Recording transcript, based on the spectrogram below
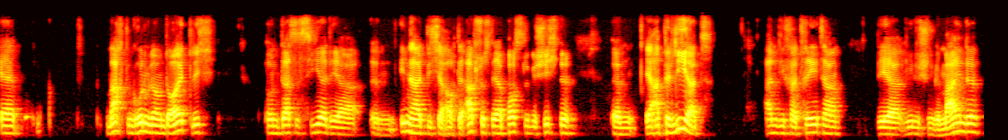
er macht im Grunde genommen deutlich, und das ist hier der ähm, inhaltliche, auch der Abschluss der Apostelgeschichte, ähm, er appelliert an die Vertreter der jüdischen Gemeinde,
